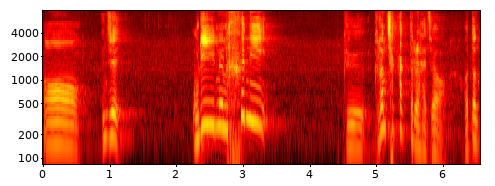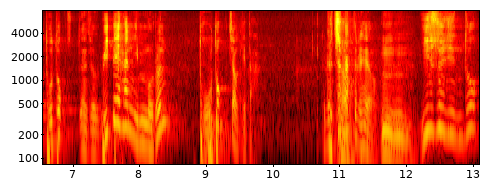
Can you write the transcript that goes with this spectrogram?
어 이제 우리는 흔히 그 그런 착각들을 하죠. 어떤 도덕 저 위대한 인물은 도덕적이다. 그런 그쵸. 착각들을 해요. 음, 음. 이수진도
